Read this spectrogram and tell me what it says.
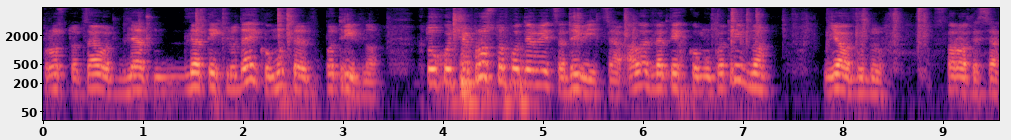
просто це от для, для тих людей, кому це потрібно. Хто хоче просто подивитися, дивіться. Але для тих, кому потрібно, я буду старатися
